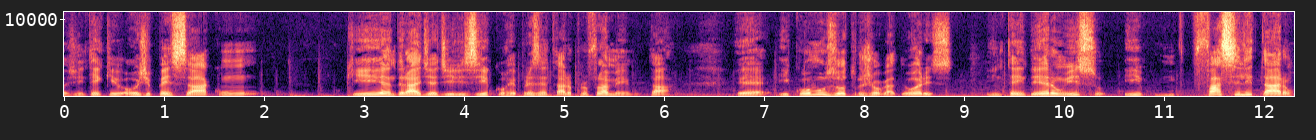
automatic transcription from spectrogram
a gente tem que hoje pensar com que Andrade e Adil Zico representaram para o Flamengo, tá? É, e como os outros jogadores entenderam isso e facilitaram.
